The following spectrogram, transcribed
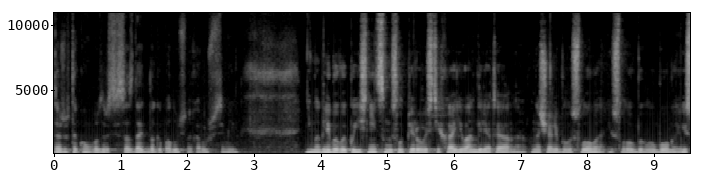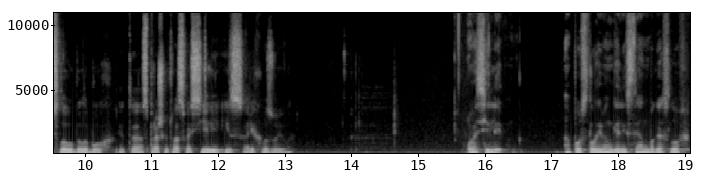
даже в таком возрасте создать благополучную, хорошую семью. Не могли бы вы пояснить смысл первого стиха Евангелия от Иоанна? Вначале было Слово, и Слово было у Бога, и Слово было Бог. Это спрашивает вас Василий из Орехово-Зуева. Василий, апостол евангелист Иоанн Богослов,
